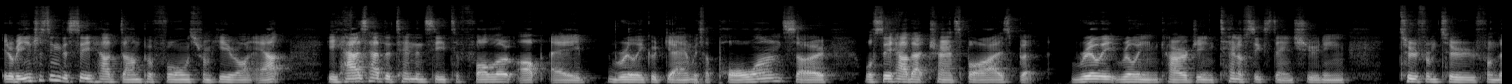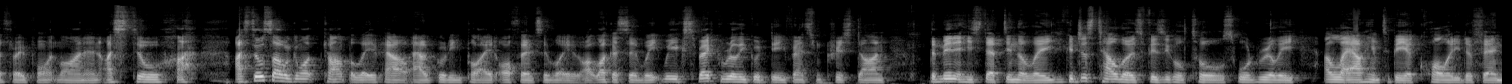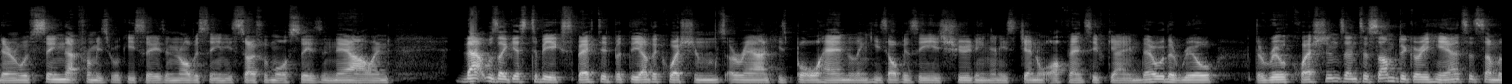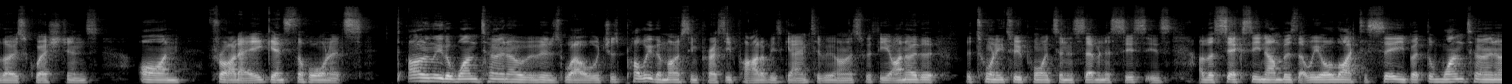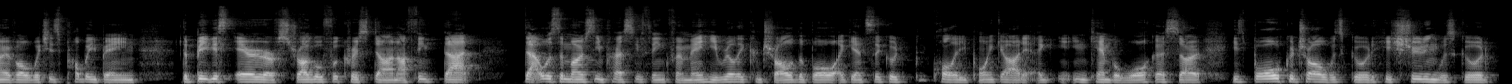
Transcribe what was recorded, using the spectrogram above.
it'll be interesting to see how Dunn performs from here on out. he has had the tendency to follow up a really good game with a poor one. So we'll see how that transpires. But really, really encouraging. 10 of 16 shooting, two from two from the three point line. And I still, I still can't believe how, how good he played offensively. Like I said, we, we expect really good defense from Kris Dunn. The minute he stepped in the league, you could just tell those physical tools would really allow him to be a quality defender. And we've seen that from his rookie season and obviously in his sophomore season now. And that was, I guess, to be expected. But the other questions around his ball handling, his obviously his shooting and his general offensive game, they were the real, the real questions. And to some degree, he answered some of those questions on Friday against the Hornets. Only the one turnover as well, which is probably the most impressive part of his game, to be honest with you. I know the, the 22 points and the 7 assists is are the sexy numbers that we all like to see, but the one turnover, which has probably been the biggest area of struggle for Kris Dunn, I think that that was the most impressive thing for me. He really controlled the ball against a good quality point guard in Kemba Walker. So his ball control was good, his shooting was good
